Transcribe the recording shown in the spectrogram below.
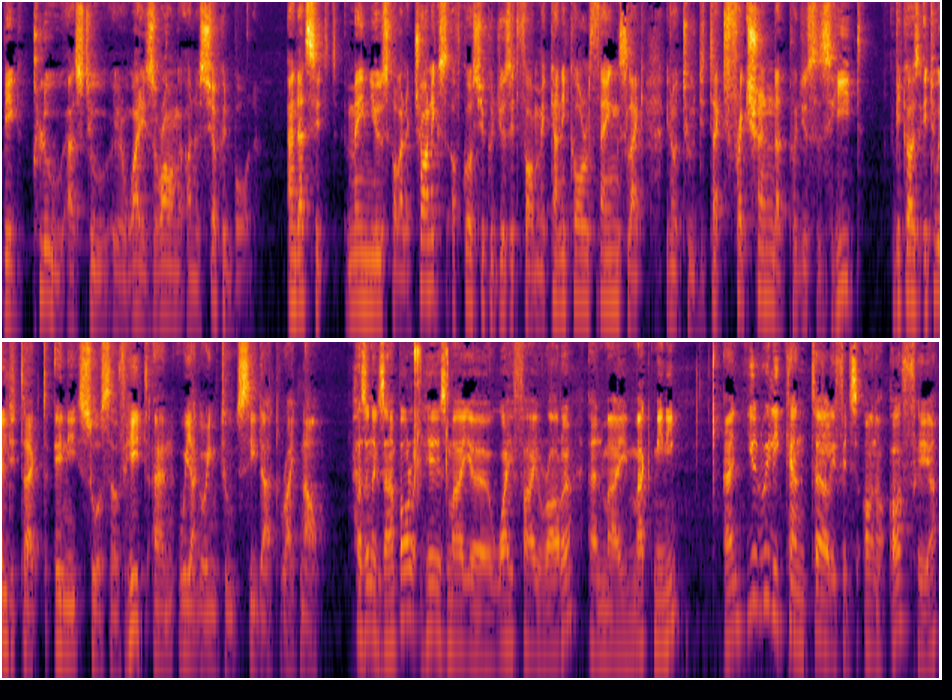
big clue as to you know, what is wrong on a circuit board. And that's its main use for electronics. Of course, you could use it for mechanical things like, you know, to detect friction that produces heat because it will detect any source of heat and we are going to see that right now. As an example, here's my uh, Wi-Fi router and my Mac Mini. And you really can't tell if it's on or off here,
